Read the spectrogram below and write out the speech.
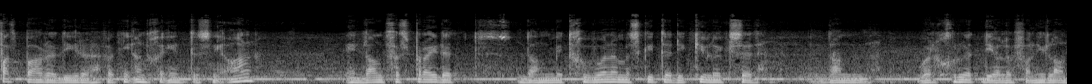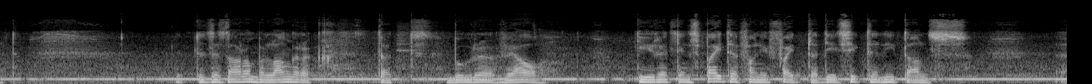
vatbare diere wat nie ingeënt is nie aan en dan versprei dit dan met gewone muskiete die kulikse dan oor groot dele van die land. Dit is daarom belangrik dat boere wel diere ten spyte van die feit dat die siekte nie tans uh,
